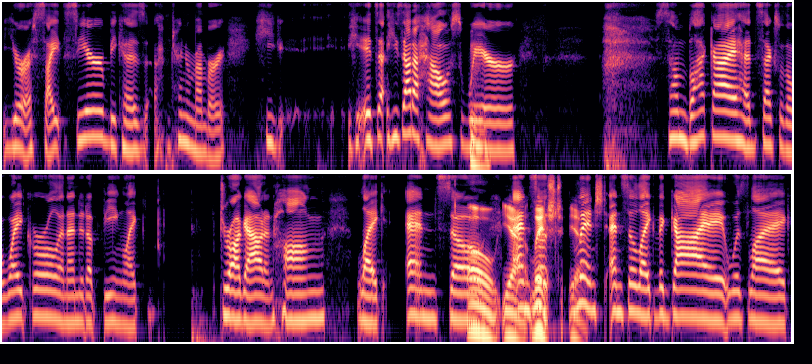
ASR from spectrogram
you're a sightseer?" Because I'm trying to remember. He, he it's at, he's at a house mm. where some black guy had sex with a white girl and ended up being like drug out and hung like and so Oh yeah. and so- yeah. lynched and so like the guy was like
